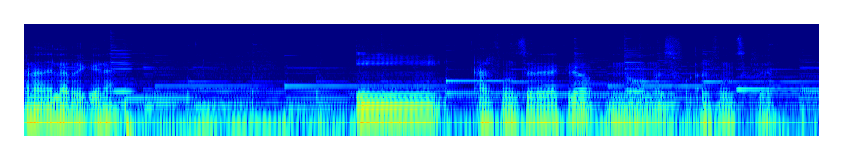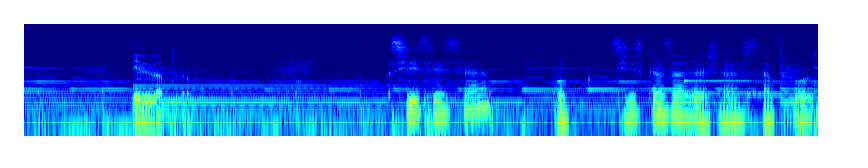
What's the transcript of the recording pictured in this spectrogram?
Ana de la Reguera. Y Alfonso Herrera creo. No, no es Alfonso Herrera. Y el otro. Si es esa? ¿O si es cansado de besar sapos?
